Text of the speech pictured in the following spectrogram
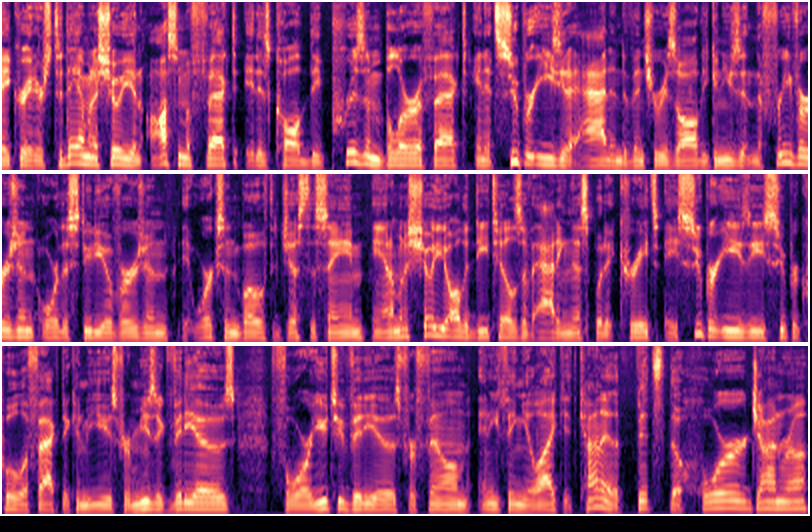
Hey creators, today I'm going to show you an awesome effect. It is called the Prism Blur effect and it's super easy to add in DaVinci Resolve. You can use it in the free version or the studio version. It works in both just the same and I'm going to show you all the details of adding this but it creates a super easy, super cool effect that can be used for music videos, for YouTube videos, for film, anything you like. It kind of fits the horror genre.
